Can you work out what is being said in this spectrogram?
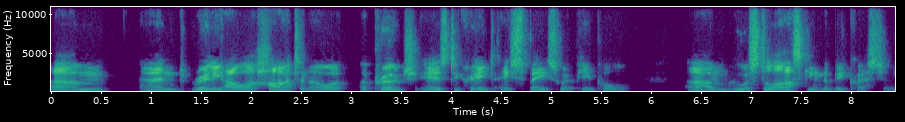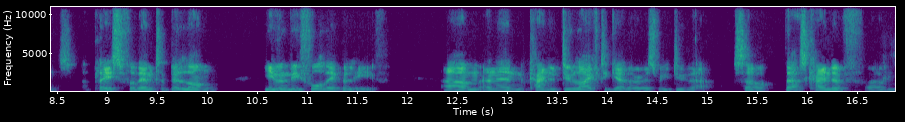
Um, and really, our heart and our approach is to create a space where people um, who are still asking the big questions, a place for them to belong even before they believe, um, and then kind of do life together as we do that. So that's kind of um,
